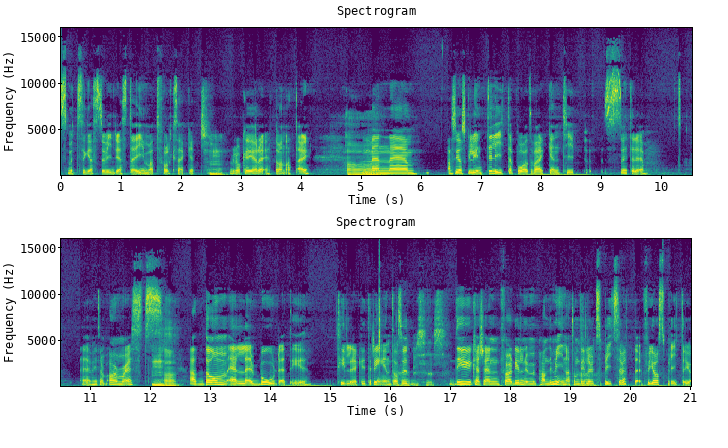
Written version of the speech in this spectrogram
smutsigaste och vidrigaste i och med att folk säkert mm. råkar göra ett och annat där. Ah. Men eh, alltså jag skulle inte lita på att varken typ, så heter det, vad heter de, armrests, mm. att de eller bordet är tillräckligt rent. Alltså, ja, det är ju kanske en fördel nu med pandemin att de delar ja. ut spritservetter. För jag spritar ju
